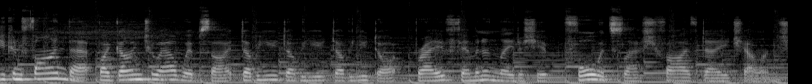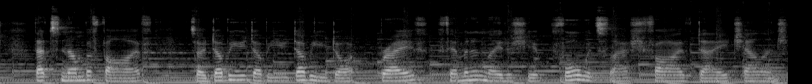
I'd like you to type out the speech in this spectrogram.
You can find that by going to our website www.bravefeminineleadership forward slash five day challenge. That's number five. So www.bravefeminineleadership forward slash five day challenge.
